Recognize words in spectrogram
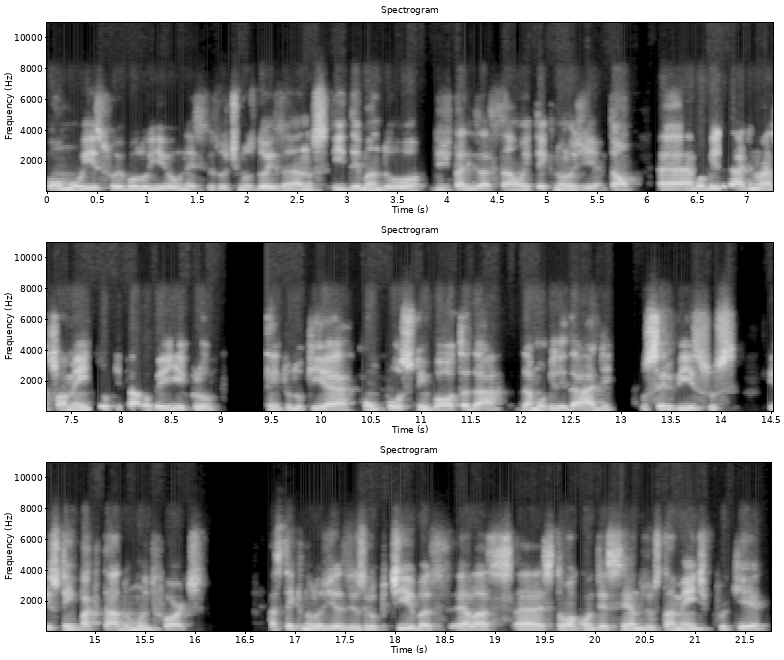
Como isso evoluiu nesses últimos dois anos e demandou digitalização e tecnologia. Então, é, a mobilidade não é somente o que está no veículo, tem tudo o que é composto em volta da, da mobilidade, os serviços, isso tem impactado muito forte. As tecnologias disruptivas, elas uh, estão acontecendo justamente porque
